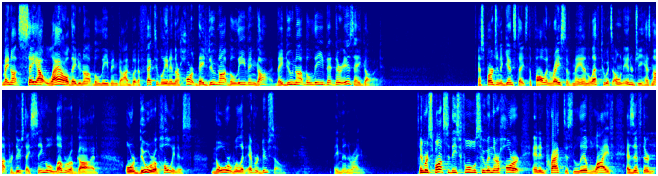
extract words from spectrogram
may not say out loud they do not believe in God, but effectively and in their heart, they do not believe in God. They do not believe that there is a God. As Spurgeon again states, the fallen race of man, left to its own energy, has not produced a single lover of God or doer of holiness, nor will it ever do so. Amen, Amen right. In response to these fools who, in their heart and in practice, live life as if there,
